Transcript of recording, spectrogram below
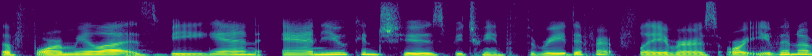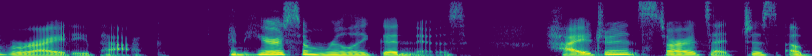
The formula is vegan, and you can choose between three different flavors or even a variety pack. And here's some really good news Hydrant starts at just a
